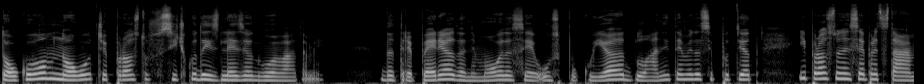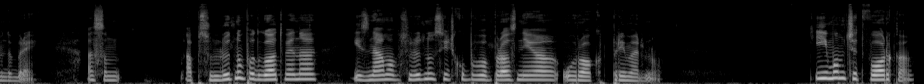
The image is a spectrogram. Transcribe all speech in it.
толкова много, че просто всичко да излезе от главата ми. Да треперя, да не мога да се успокоя, дланите ми да се потят и просто не се представям добре. Аз съм абсолютно подготвена и знам абсолютно всичко по въпросния урок, примерно. И имам четворка,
